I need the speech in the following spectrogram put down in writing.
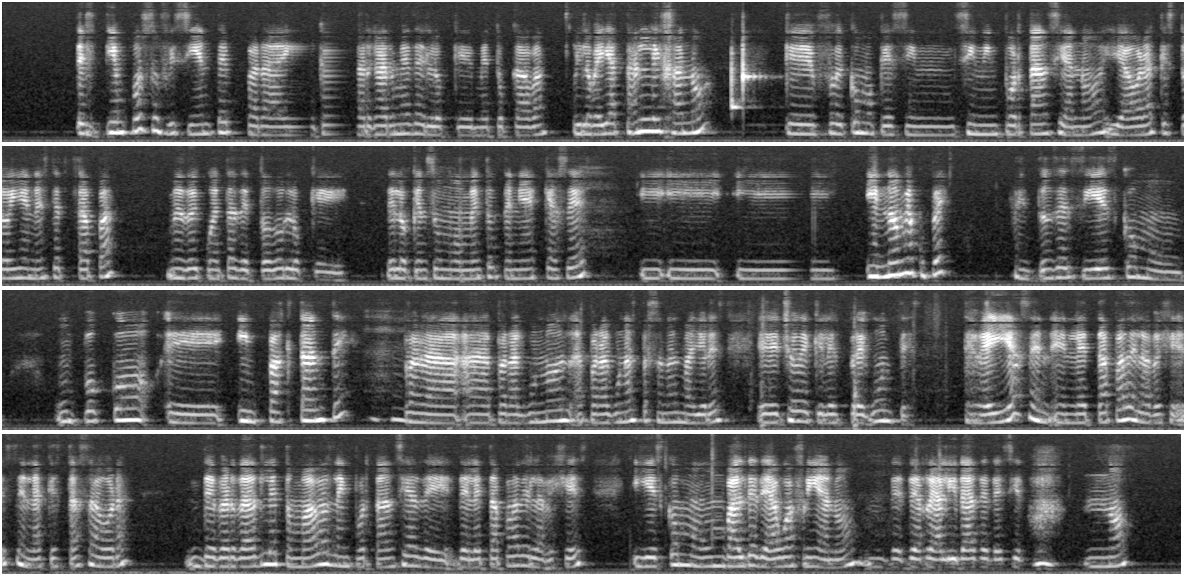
el tiempo suficiente para encargarme de lo que me tocaba y lo veía tan lejano que fue como que sin, sin importancia, ¿no? Y ahora que estoy en esta etapa, me doy cuenta de todo lo que, de lo que en su momento tenía que hacer y, y, y, no me ocupé. Entonces sí es como un poco eh, impactante para, para, algunos, para algunas personas mayores el hecho de que les preguntes, ¿te veías en, en la etapa de la vejez en la que estás ahora? ¿De verdad le tomabas la importancia de, de la etapa de la vejez? Y es como un balde de agua fría, ¿no? De, de realidad, de decir, ¡Ah! no,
